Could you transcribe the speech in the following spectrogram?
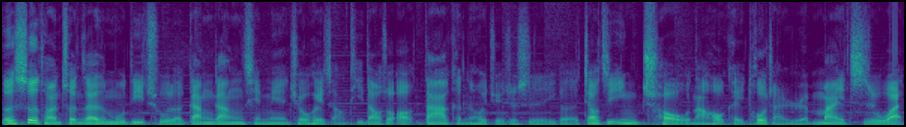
而社团存在的目的，除了刚刚前面邱会长提到说，哦，大家可能会觉得就是一个交际应酬，然后可以拓展人脉之外，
